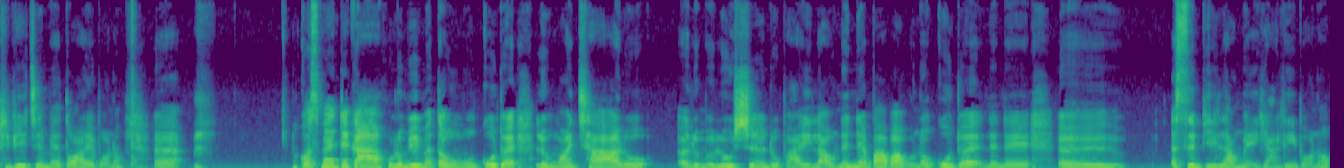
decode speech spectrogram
ဖြစ်ဖြစ်ချင်းပဲသွားတယ်ပေါ့နော်အဲ cosmetic ကဟိုလိုမျိုးမတုံဘူးကိုယ့်အတွက်အဲ့လို moisture တို့ အဲ့လိုမျိုး lotion တို့ဘာတွေလောက်နည်းနည်းပါပါပေါ့နော်ကိုယ့်အတွက်နည်းနည်းအဲအဆင်ပြေလောက်မဲ့အရာလေးပေါ့နော်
